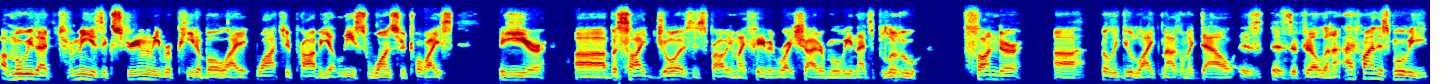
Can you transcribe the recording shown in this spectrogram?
a movie that for me is extremely repeatable. I watch it probably at least once or twice a year. Uh, beside Jaws, it's probably my favorite Roy Scheider movie, and that's Blue Thunder. Uh, really do like Malcolm McDowell as as the villain. I find this movie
